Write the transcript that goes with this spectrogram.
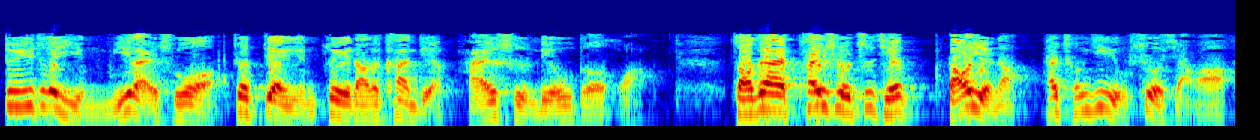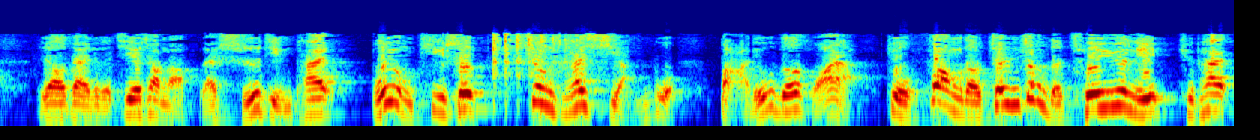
对于这个影迷来说，这电影最大的看点还是刘德华。早在拍摄之前，导演呢还曾经有设想啊，要在这个街上啊来实景拍，不用替身，甚至还想过把刘德华呀就放到真正的春运里去拍。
